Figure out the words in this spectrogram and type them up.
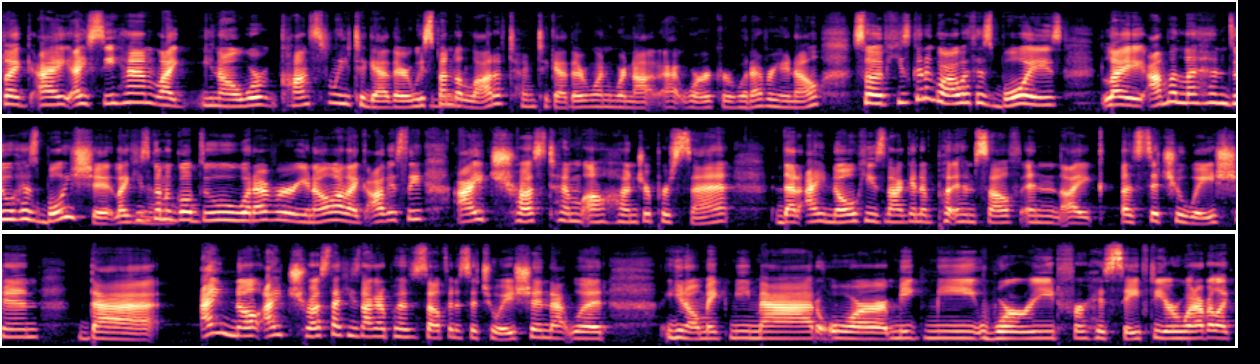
like I, I see him like you know we're constantly together. We spend a lot of time together when we're not at work or whatever you know? So if he's gonna go out with his boys like i'm gonna let him do his boy shit. Like he's gonna go do whatever you know? Like obviously i trust him a hundred percent that i know he's not gonna put himself in like a situation that I know I trust that he's not gonna put himself in a situation that would, you know, make me mad or make me worried for his safety or whatever. Like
